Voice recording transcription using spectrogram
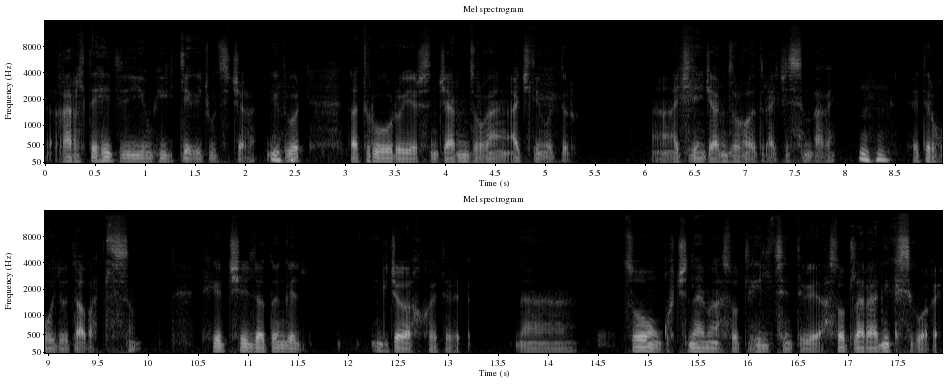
гаралтай хэд юм хийгдлээ гэж үзэж байгаа. Нэгдүгээр за түр өөрөө ярьсан 66 ажлын өдөр ажлын 66 өдөр ажилласан байгаа юм. Тэгээ тэр хуулиудаа баталсан. Тэгэхээр жишээл одоо ингээл ингэж байгаа байхгүй тэр 138 асуудал хил центр асуудлаараа нэг хэсэг байгаа.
